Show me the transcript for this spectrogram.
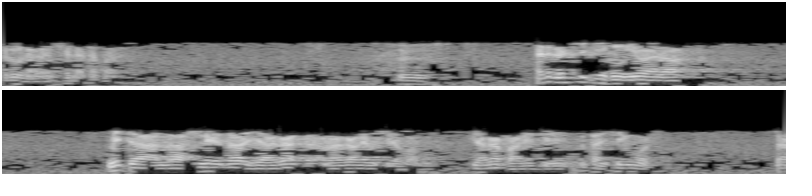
ကရုဏာလည်းဖြစ်လာတတ်ပါတယ်อืมအဲ့ဒီလိုဖြစ်ပြီးမှုရောကတော့မေတ္တာလားလှည့်သားရာဂဆိုတာကလည်းမရှိတော့ပါဘူးရာဂပါဠိတွေအတန်ရှင်းဖို့သာ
